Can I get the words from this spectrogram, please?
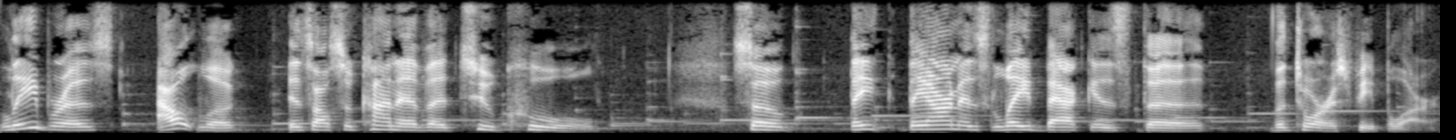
Libra's outlook is also kind of a too cool. So they they aren't as laid back as the the Taurus people are.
